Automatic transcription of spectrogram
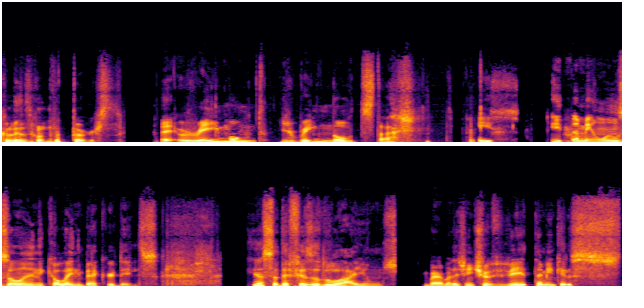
com lesão no torso. É Raymond e Reynolds, tá? isso. E também o Anzalani, que é o linebacker deles. E essa defesa do Lions, Bárbara, a gente vê também que eles.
